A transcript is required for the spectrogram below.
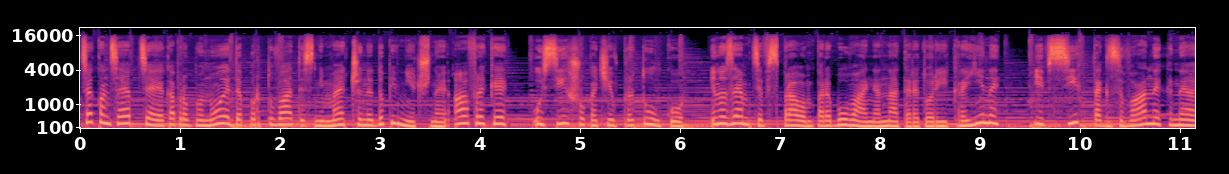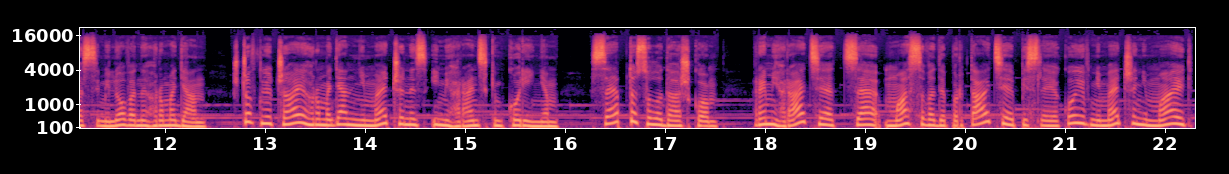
Це концепція, яка пропонує депортувати з Німеччини до Північної Африки усіх шукачів притулку, іноземців з правом перебування на території країни і всіх так званих неасимільованих громадян, що включає громадян Німеччини з іммігрантським корінням. Себто Солодашко, реміграція це масова депортація, після якої в Німеччині мають,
